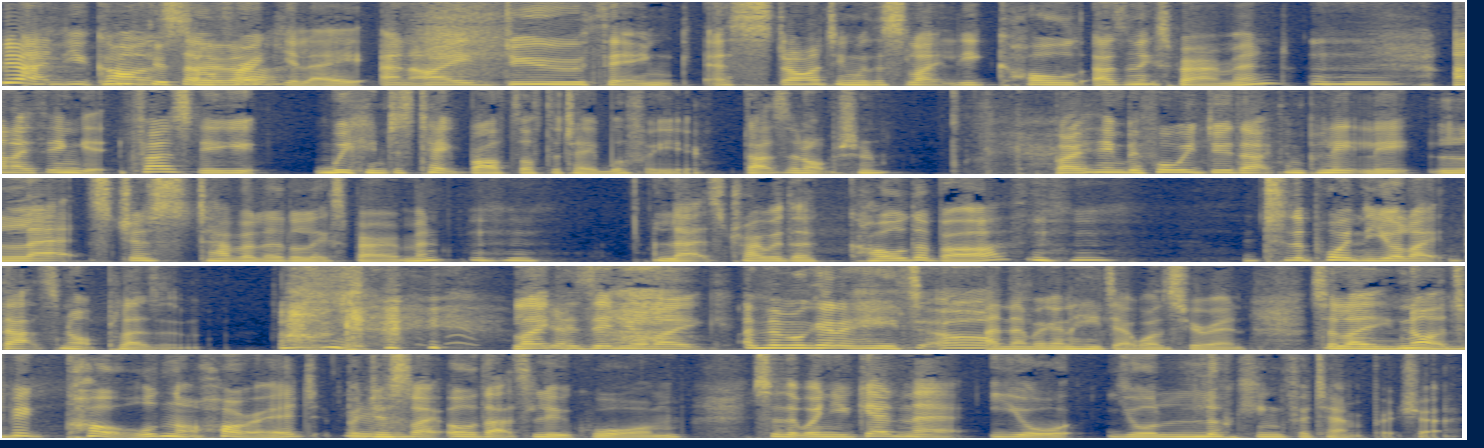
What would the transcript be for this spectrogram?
Yeah, and you can't that. self-regulate. And I do think uh, starting with a slightly cold as an experiment. Mm-hmm. And I think, it, firstly, we can just take baths off the table for you. That's an option. But I think before we do that completely, let's just have a little experiment. Mm-hmm. Let's try with a colder bath to the point that you're like, that's not pleasant. Okay. Like, as in, you're like, And then we're going to heat it up. and then we're going to heat it once you're in. So, like, not to be cold, not horrid, but just mm. like, oh, that's lukewarm. So that when you get in there, you're you're looking for temperature.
